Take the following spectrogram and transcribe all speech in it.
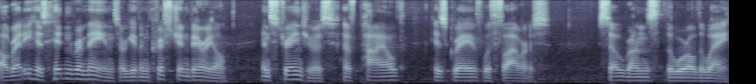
Already his hidden remains are given Christian burial, and strangers have piled his grave with flowers. So runs the world away.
